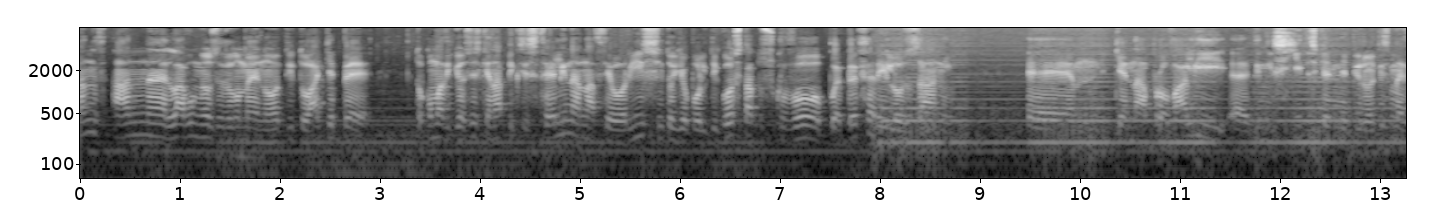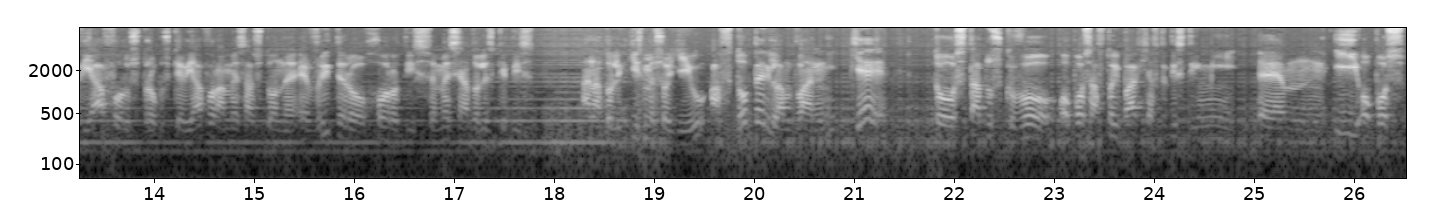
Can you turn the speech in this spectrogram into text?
αν, αν λάβουμε ως δεδομένο ότι το ΑΚΕΠΕ το κόμμα δικαιοσύνης και ανάπτυξης θέλει να αναθεωρήσει το γεωπολιτικό status quo που επέφερε η Λοζάνη ε, και να προβάλλει ε, την ισχύ της και την επιρροή της με διάφορους τρόπους και διάφορα μέσα στον ευρύτερο χώρο της Μέσης Ανατολής και της Ανατολικής Μεσογείου. Αυτό περιλαμβάνει και το status quo όπως αυτό υπάρχει αυτή τη στιγμή ή όπως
